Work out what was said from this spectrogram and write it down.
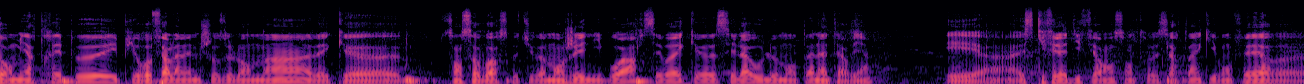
Dormir très peu et puis refaire la même chose le lendemain avec, euh, sans savoir ce que tu vas manger ni boire. C'est vrai que c'est là où le mental intervient. Et euh, ce qui fait la différence entre certains qui vont faire euh,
